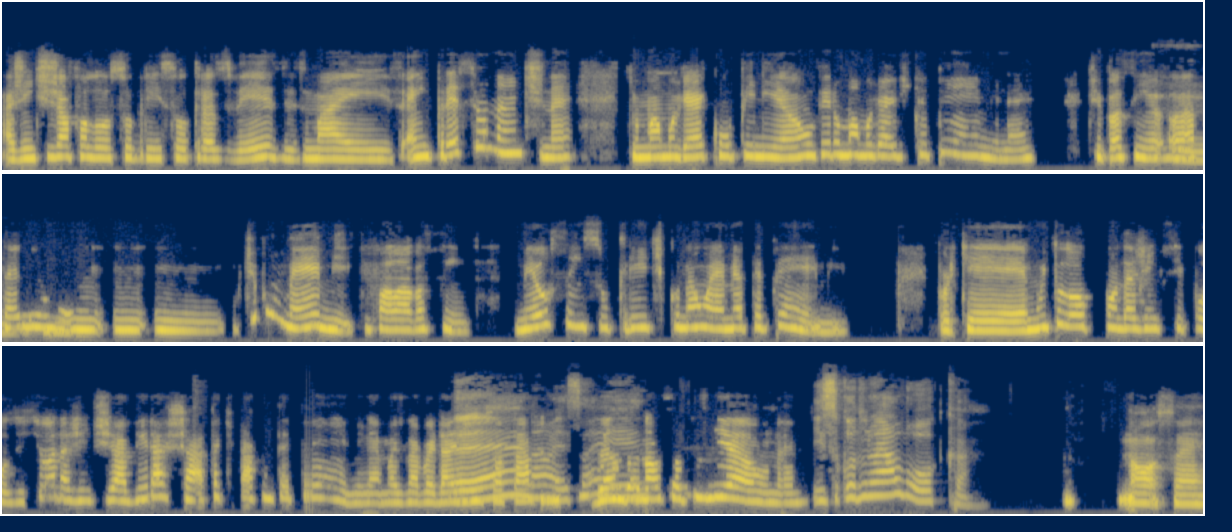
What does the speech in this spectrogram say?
A gente já falou sobre isso outras vezes, mas é impressionante, né? Que uma mulher com opinião vira uma mulher de TPM, né? Tipo assim, eu até Uhum. li um, um- um- tipo um meme que falava assim: meu senso crítico não é minha TPM. Porque é muito louco quando a gente se posiciona, a gente já vira a chata que tá com TPM, né? Mas na verdade a gente só É, tá não, é dando a nossa opinião, né? Isso quando não é a louca, Nossa, é.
